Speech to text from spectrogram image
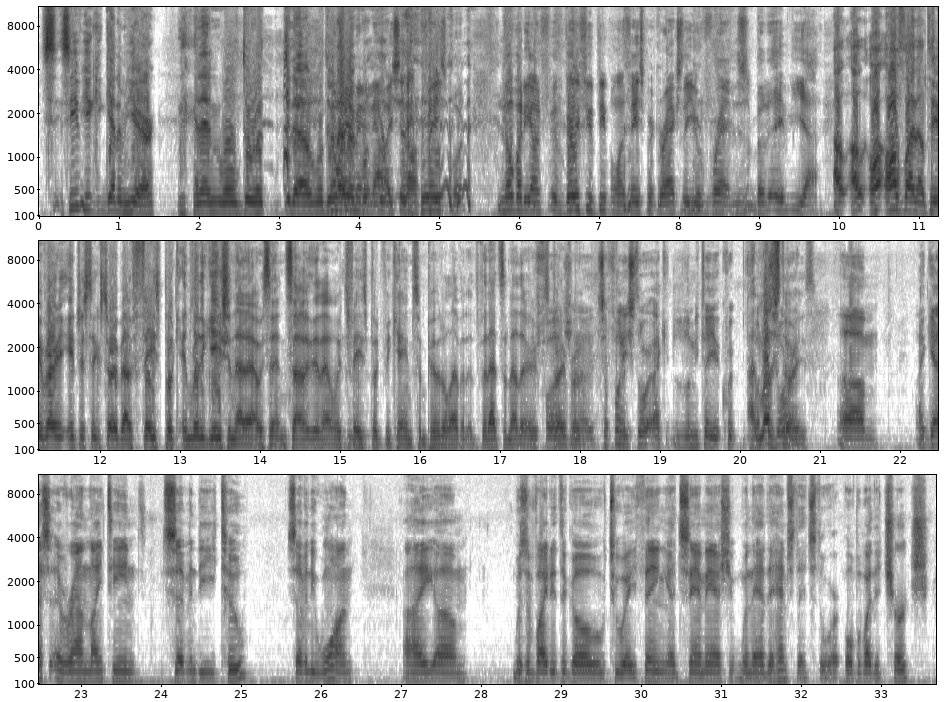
see if you can get him here, and then we'll do it. You know, we'll do No, wait another. a minute now. I said on Facebook. Nobody on very few people on Facebook are actually your friends, but uh, yeah. I'll, I'll, offline, I'll tell you a very interesting story about Facebook and litigation that I was in. So, you know, which Facebook became some pivotal evidence. But that's another story Fudge, you know, for. it's a funny story. I let me tell you a quick. I love story. stories. Um, I guess around 1972, 71, I um, was invited to go to a thing at Sam Ash when they had the Hempstead store over by the church.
